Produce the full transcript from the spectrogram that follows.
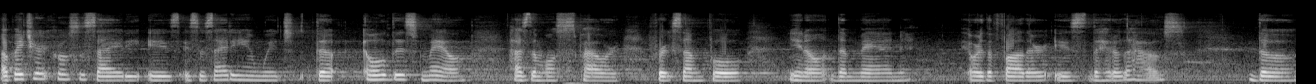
A patriarchal society is a society in which the oldest male has the most power. For example, you know, the man or the father is the head of the house. The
